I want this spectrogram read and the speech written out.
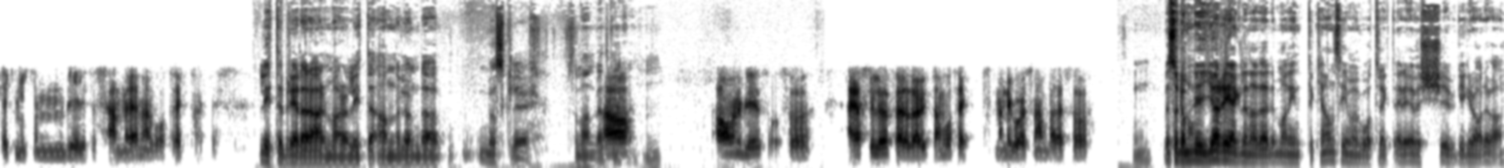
tekniken blir lite sämre med våtdräkt faktiskt. Lite bredare armar och lite annorlunda muskler som används ja. kanske? Mm. Ja, men det blir så. så nej, jag skulle föredra utan våtdräkt, men det går snabbare så. Mm. Men så de ja. nya reglerna där man inte kan simma med våtdräkt, är det över 20 grader va?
